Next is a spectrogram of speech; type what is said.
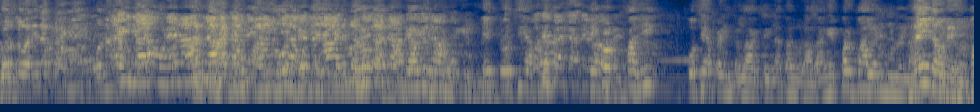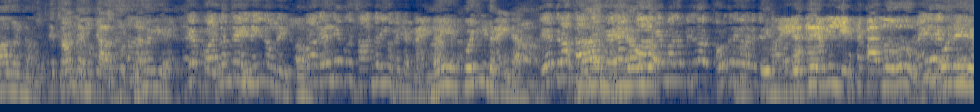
ਗੁਰਦੁਆਰੇ ਦਾ ਕੰਮ ਉਹਨਾਂ ਅਸੀਂ ਯਾਰ ਹੁਣੇ ਨਾਲ ਨੂੰ ਪਾਣੀ ਉਹ ਲੱਗੇ ਜਿਹੜੇ ਚਲੋ ਦੀ ਸੁਣੋ। ਇੱਕ ਉੱਥੇ ਆਪਣਾ ਦੇਖੋ ਭਾਜੀ ਉੱਥੇ ਆਪਾਂ ਇੰਟਰਲਾਕ ਟੇਲਾ ਤੁਹਾਨੂੰ ਲਾ ਦਾਂਗੇ ਪਰ ਬਾਲਣ ਬੁਲਣ ਨਾ ਨਹੀਂ ਲਾਉਂਦੇ ਅਸੀਂ। ਬਾਲਣ ਨਾਲ। ਇਹ ਕੰਧ ਅਸੀਂ 4 ਫੁੱਟ ਲਾ ਕੀ ਹੈ ਜੇ ਬਾਲਣ ਤੇ ਅਸੀਂ ਨਹੀਂ ਲਾਉਂਦੇ ਪਰ ਇਹਨੇ ਕੋਈ ਸਾਂਝ ਨਹੀਂ ਉੱਥੇ ਜੱਗਣਾ ਨਹੀਂ ਕੋਈ ਨਹੀਂ ਡੱਕੂਗਾ। ਇਹ ਤੇਰਾ ਨਾ ਸਾਂਝ ਮੈਂ ਮੇਰੇ। ਆ ਕੇ ਮਗਰ ਪਿਛਲਾ ਥੋੜੇ ਦਿਨ ਵਿੱਚ ਮੈਂ ਕਹਿੰਦਾ ਕਿ ਲਿਖਤ ਕਰ ਲੋ ਉਹ ਨਹੀਂ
